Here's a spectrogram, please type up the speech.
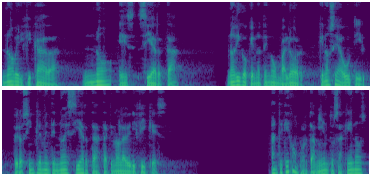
no verificada, no es cierta. No digo que no tenga un valor, que no sea útil, pero simplemente no es cierta hasta que no la verifiques. ¿Ante qué comportamientos ajenos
